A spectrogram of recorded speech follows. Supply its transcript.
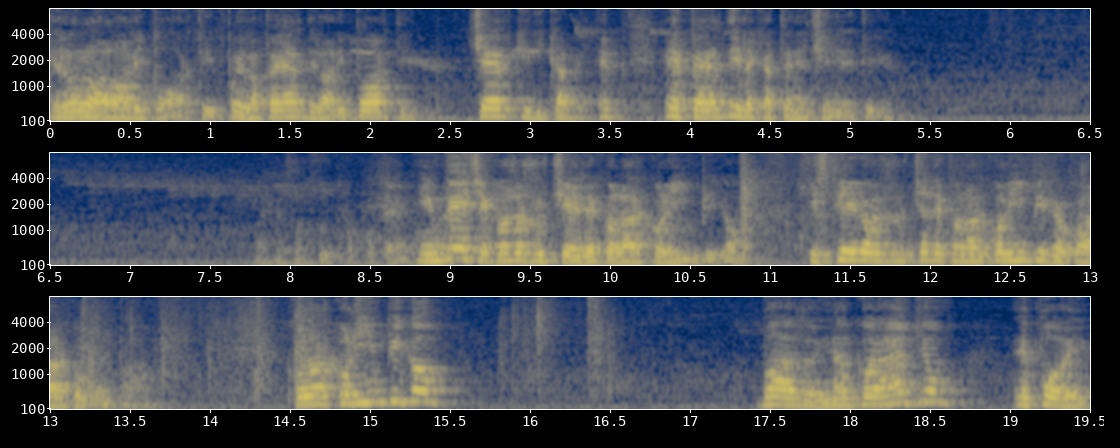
e allora la riporti, poi la perdi, la riporti, cerchi di cap- e, e perdi le catene cinetiche. Ma che sono su troppo tempo. Invece cosa succede con l'arco olimpico? Ti spiego cosa succede con l'arco olimpico e con l'arco compound. Con l'arco olimpico vado in ancoraggio e poi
